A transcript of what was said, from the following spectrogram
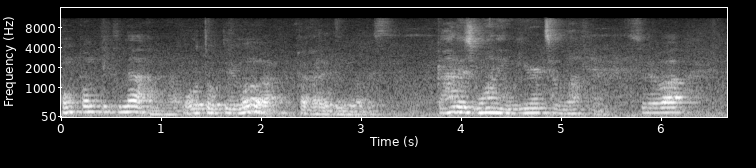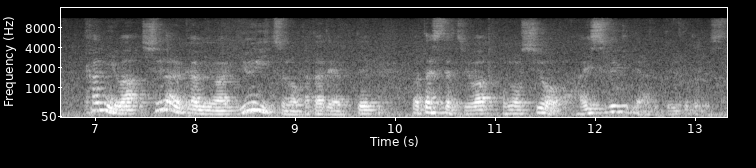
根本的な応答というものが書かれているのです God is one and we are to love him. それは神は主なる神は唯一の方であって私たちはこの主を愛すべきであるということです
